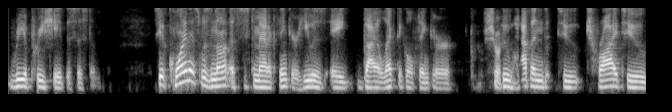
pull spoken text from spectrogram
reappreciate the system. See, Aquinas was not a systematic thinker. He was a dialectical thinker Sure. who happened to try to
